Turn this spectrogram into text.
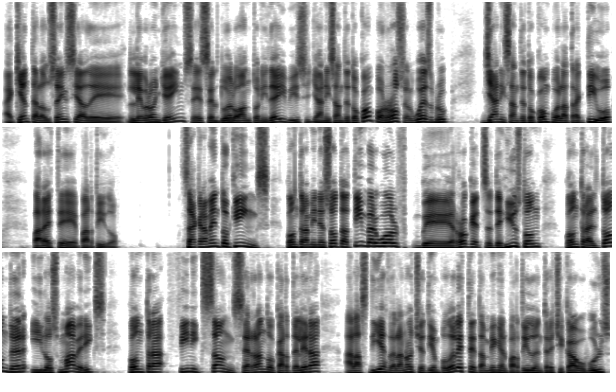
Aquí ante la ausencia de LeBron James es el duelo Anthony Davis, Giannis Antetokounmpo, Russell Westbrook, Giannis Antetokounmpo el atractivo para este partido. Sacramento Kings contra Minnesota Timberwolves, eh, Rockets de Houston contra el Thunder y los Mavericks contra Phoenix Suns, cerrando cartelera a las 10 de la noche, tiempo del este. También el partido entre Chicago Bulls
